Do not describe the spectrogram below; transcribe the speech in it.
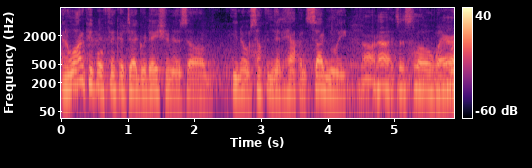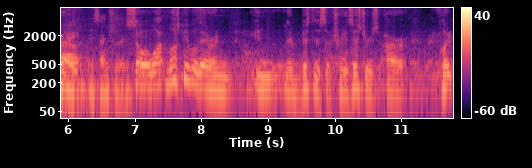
And a lot of people think of degradation as uh, you know, something that happens suddenly. No, no, it's a slow wear Right. out, essentially. So a lot, most people that are in, in the business of transistors are put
